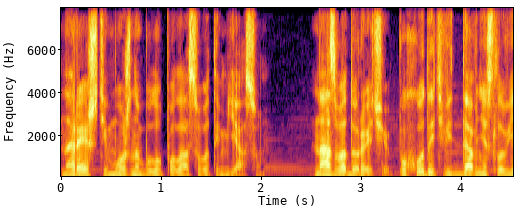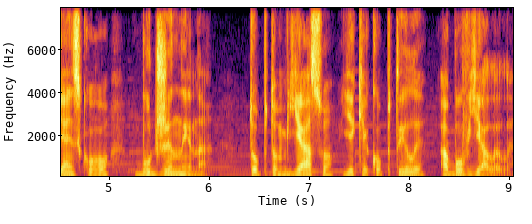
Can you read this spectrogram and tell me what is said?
нарешті можна було поласувати м'ясом. Назва, до речі, походить від давньослов'янського будженина, тобто м'ясо, яке коптили або в'ялили.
